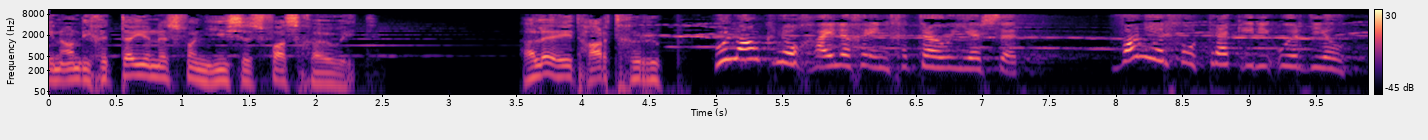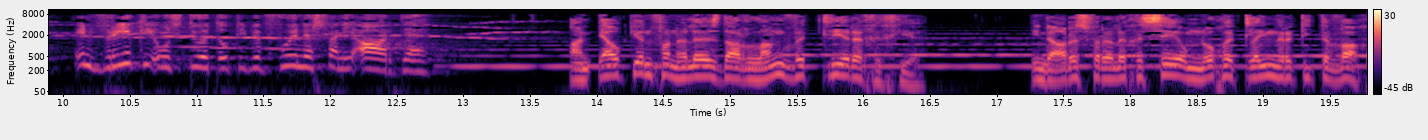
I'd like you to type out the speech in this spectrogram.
en aan die getuienis van Jesus vasgehou het. Hulle het hard geroep: Hoe lank nog, heilige en getroue heerser? Wanneer voltrek u die oordeel en wreek u ons dood op die bewoners van die aarde? Aan elkeen van hulle is daar lang wit klere gegee. En daar is vir hulle gesê om nog 'n klein rukkie te wag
